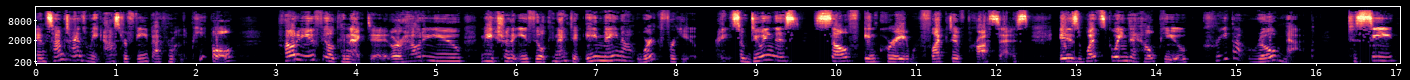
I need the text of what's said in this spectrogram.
And sometimes when we ask for feedback from other people, how do you feel connected? Or how do you make sure that you feel connected? It may not work for you, right? So doing this self inquiry reflective process is what's going to help you create that roadmap to see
